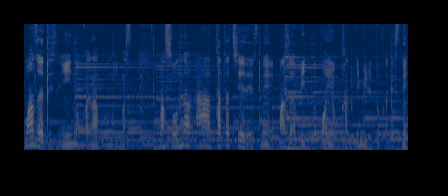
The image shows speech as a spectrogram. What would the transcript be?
まずはですね、いいのかなと思います。まそんな形でですね、まずはビットコインを買ってみるとかですね、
